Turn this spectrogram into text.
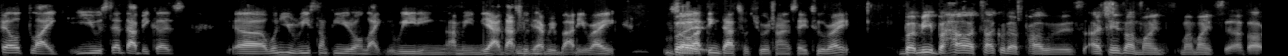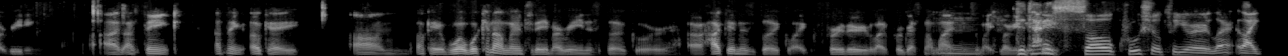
felt like you said that because uh, when you read something you don't like reading, I mean, yeah, that's with Mhm. everybody, right? But so I think that's what you were trying to say too, right? but me, but how I tackle that problem is I changed my mind my mindset about reading. I, I think I think okay, um, okay, what what can I learn today by reading this book, or uh, how can this book like further like progress my life into like learning Dude, that things? is so crucial to your learn, like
